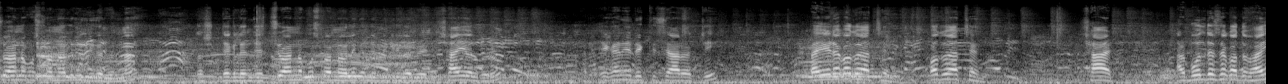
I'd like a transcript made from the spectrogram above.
চুয়ান্ন পঁচপান্ন হলে বিক্রি করবেন না? দর্শক, দেখলেন যে চুয়ান্ন পঁচপান্ন হলে কিন্তু বিক্রি করবে সাইয়াল গরু। আর এখানে দেখতেছি আরও একটি। ভাই, এটা কত যাচ্ছেন কত যাচ্ছেন ষাট। আর বলতেছে কত ভাই?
